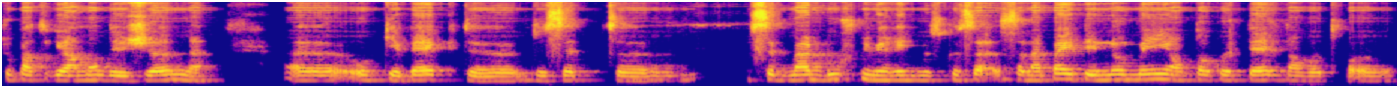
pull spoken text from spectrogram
tout particulièrement des jeunes au Québec, de, cette cette malbouffe numérique? Parce que ça n'a pas été nommé en tant que tel dans votre,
